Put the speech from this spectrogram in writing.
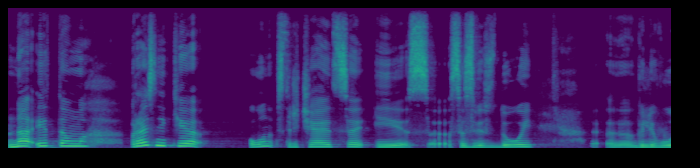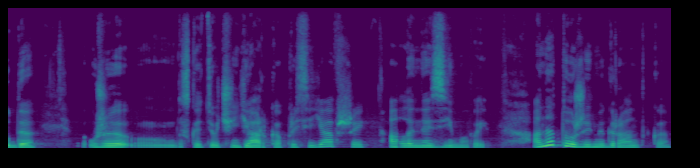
На этом празднике он встречается и с, со звездой Э, Голливуда, уже, так сказать, очень ярко просиявшей, Аллой Назимовой. Она тоже иммигрантка.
